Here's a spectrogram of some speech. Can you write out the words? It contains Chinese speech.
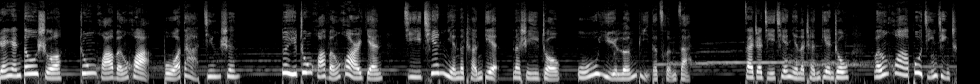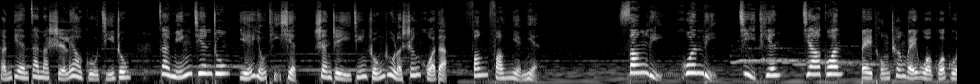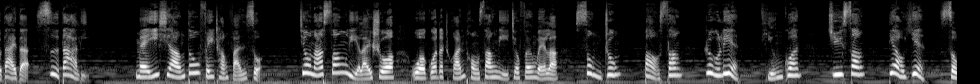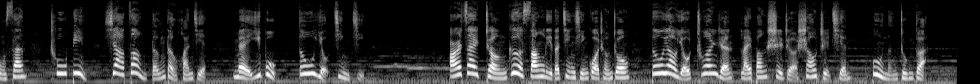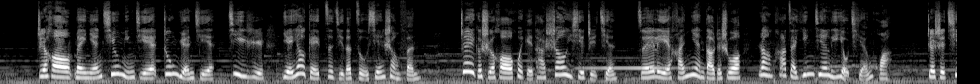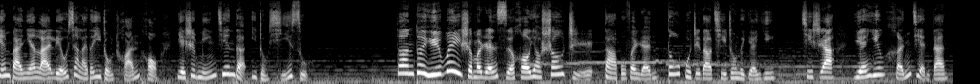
人人都说中华文化博大精深，对于中华文化而言，几千年的沉淀，那是一种无与伦比的存在。在这几千年的沉淀中，文化不仅仅沉淀在那史料古籍中，在民间中也有体现，甚至已经融入了生活的方方面面。丧礼、婚礼、祭天、加官。被统称为我国古代的四大礼，每一项都非常繁琐。就拿丧礼来说，我国的传统丧礼就分为了送终、报丧、入殓、停棺、居丧、吊唁、送丧、出殡、下葬等等环节，每一步都有禁忌。而在整个丧礼的进行过程中，都要有专人来帮逝者烧纸钱，不能中断。之后，每年清明节、中元节忌日也要给自己的祖先上坟，这个时候会给他烧一些纸钱，嘴里还念叨着说让他在阴间里有钱花，这是千百年来留下来的一种传统，也是民间的一种习俗。但对于为什么人死后要烧纸，大部分人都不知道其中的原因。其实啊，原因很简单。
